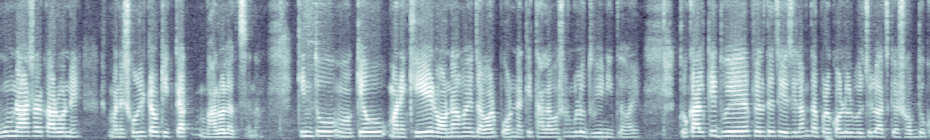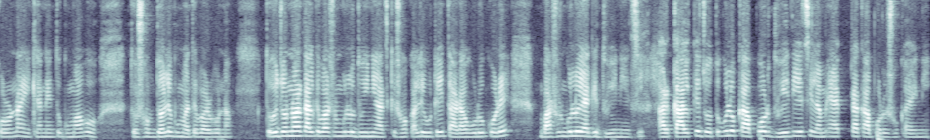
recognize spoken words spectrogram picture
ঘুম না আসার কারণে মানে শরীরটাও ঠিকঠাক ভালো লাগছে না। কিন্তু কেউ মানে খেয়ে রওনা হয়ে যাওয়ার পর নাকি থালা বাসনগুলো ধুয়ে নিতে হয়। তো কালকে ধুয়ে ফেলতে চেয়েছিলাম, তারপরে কল্লোল বলছিল, আজকে শব্দ করো না এখানে তো ঘুমাবো, তো শব্দ হলে ঘুমাতে পারব না। তো ওই জন্য আর কালকে বাসনগুলো ধুইনি, আজকে সকালে উঠেই তাড়াহুড়ো করে বাসনগুলোই আগে ধুয়ে নিয়েছি। আর কালকে যতগুলো কাপড় ধুয়ে দিয়েছিলাম, একটা কাপড়ও শুকায়নি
